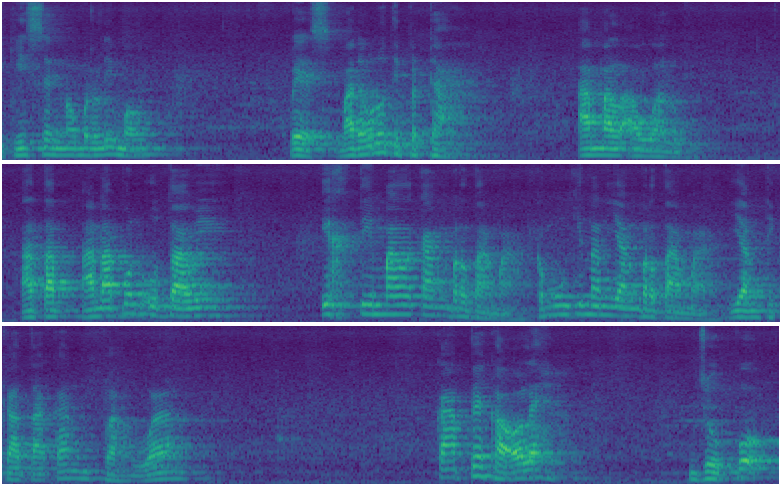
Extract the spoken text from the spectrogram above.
Iki sing nomor 5 wis mari ngono dibedah. Amal awalu atap anapun utawi ikhtimal kang pertama kemungkinan yang pertama yang dikatakan bahwa kabeh gak oleh njupuk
